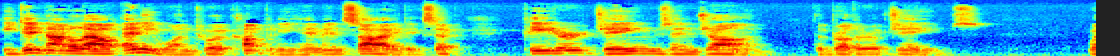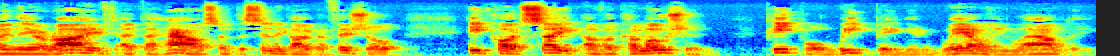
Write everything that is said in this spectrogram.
He did not allow anyone to accompany him inside except Peter, James, and John, the brother of James. When they arrived at the house of the synagogue official, he caught sight of a commotion, people weeping and wailing loudly.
